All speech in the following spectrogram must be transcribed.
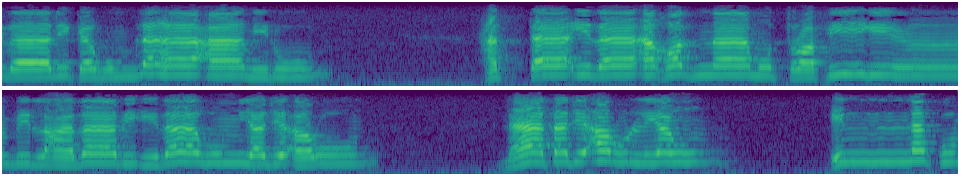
ذَلِكَ هُمْ لَهَا عَامِلُونَ حَتَّى إِذَا أَخَذْنَا مُتْرَفِيهِم بِالْعَذَابِ إِذَا هُمْ يَجْأَرُونَ لَا تَجْأَرُوا الْيَوْمَ إِنَّكُمْ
